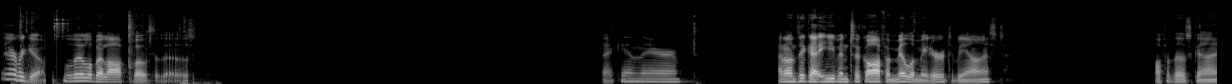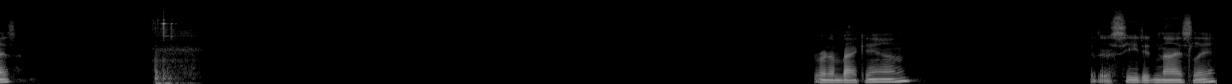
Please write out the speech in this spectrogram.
There we go. A little bit off both of those. Back in there. I don't think I even took off a millimeter, to be honest. Off of those guys. Bring them back in. They're seated nicely.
